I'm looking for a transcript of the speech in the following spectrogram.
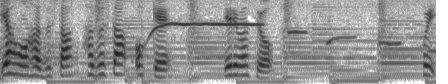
イヤホン外した？外した？OK やりますよ。ほい。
